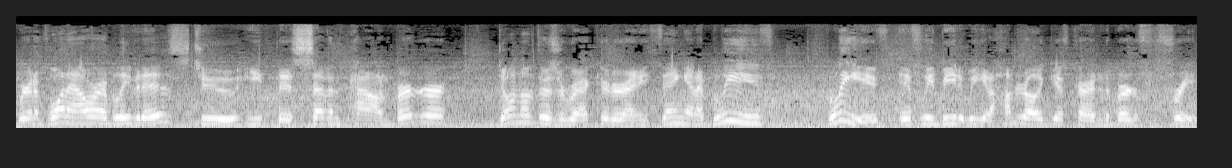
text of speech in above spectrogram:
we're gonna have one hour, I believe it is, to eat this seven pound burger. Don't know if there's a record or anything, and I believe, believe if we beat it, we get a hundred dollar gift card and the burger for free.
